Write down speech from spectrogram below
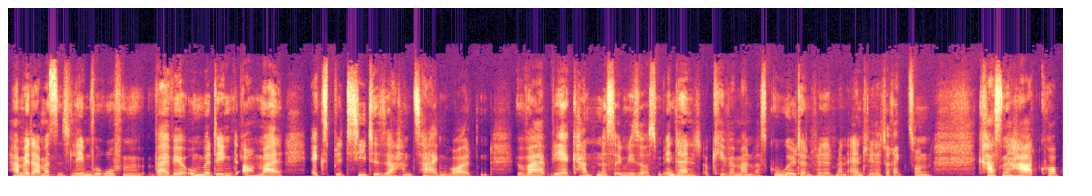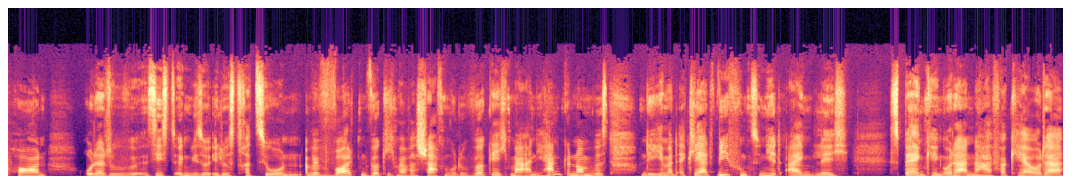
haben wir damals ins Leben gerufen, weil wir unbedingt auch mal explizite Sachen zeigen wollten. Wir, wir erkannten das irgendwie so aus dem Internet, okay, wenn man was googelt, dann findet man entweder direkt so einen krassen Hardcore-Porn oder du siehst irgendwie so Illustrationen. Aber wir wollten wirklich mal was schaffen, wo du wirklich mal an die Hand genommen wirst und dir jemand erklärt, wie funktioniert eigentlich Spanking oder Analverkehr oder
